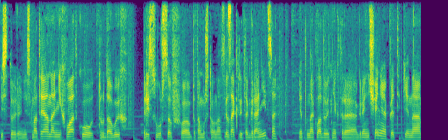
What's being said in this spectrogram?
историю, несмотря на нехватку трудовых ресурсов, э, потому что у нас закрыта граница, Это накладывает некоторые ограничения, опять-таки, на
